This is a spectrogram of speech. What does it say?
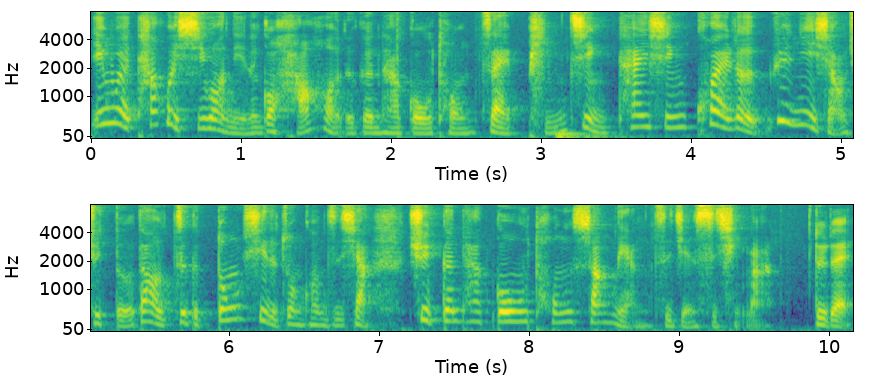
因为他会希望你能够好好的跟他沟通，在平静、开心、快乐、愿意想要去得到这个东西的状况之下去跟他沟通商量这件事情嘛。对不对？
